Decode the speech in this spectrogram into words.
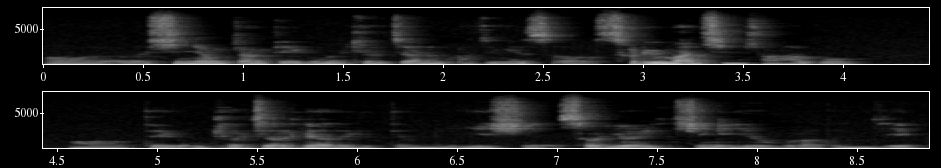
어, 신용장 대금을 결제하는 과정에서 서류만 심사하고 어, 대금 결제를 해야 되기 때문에 이 시, 서류의 진위 여부라든지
